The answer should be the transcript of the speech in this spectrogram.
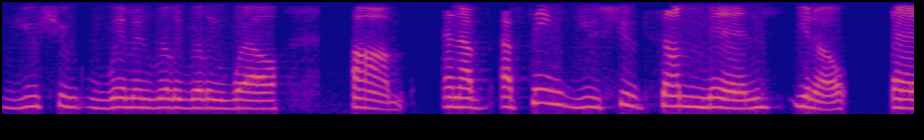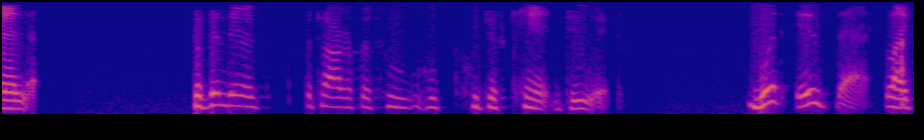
you shoot women really really well um and i've i've seen you shoot some men you know and but then there's photographers who who who just can't do it what is that? Like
